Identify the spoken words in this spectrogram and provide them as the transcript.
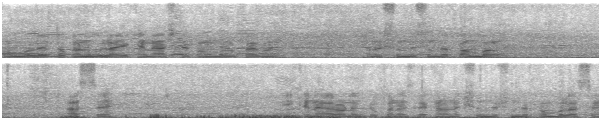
কম্বলের দোকানগুলো। এখানে আসলে কম্বল পাইবেন। অনেক সুন্দর সুন্দর কম্বল আছে। এখানে আর অনেক দোকান আছে। দেখেন অনেক সুন্দর সুন্দর কম্বল আছে।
